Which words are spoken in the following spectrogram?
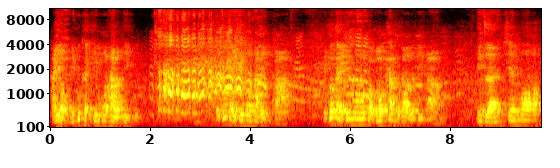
还有，你不可以去摸它的屁股，也不可以去摸它的尾巴，你不可以去摸狗狗看不到的地方，你只能先摸。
